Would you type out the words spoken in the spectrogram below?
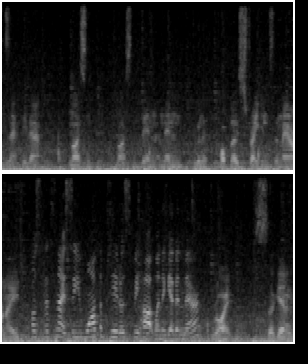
exactly that. Nice and nice and thin, and then we're going to pop those straight into the marinade. Oh, so that's nice. So you want the potatoes to be hot when they get in there? Right. So again,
